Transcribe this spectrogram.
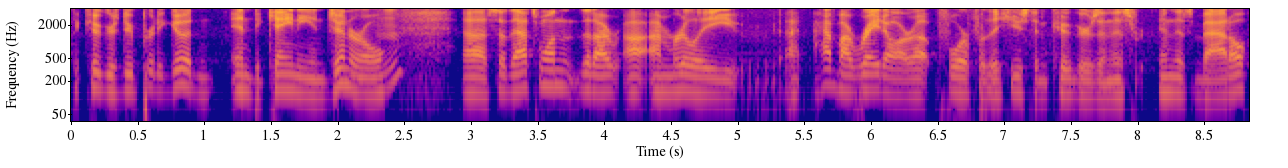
The Cougars do pretty good in Dekaney in general. Uh, so that's one that I, I I'm really I have my radar up for for the Houston Cougars in this in this battle.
